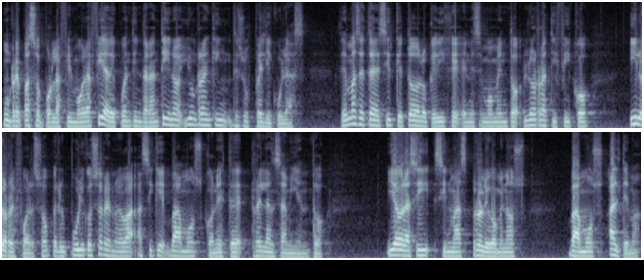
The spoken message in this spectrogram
un repaso por la filmografía de Quentin Tarantino y un ranking de sus películas. Además está decir que todo lo que dije en ese momento lo ratifico y lo refuerzo, pero el público se renueva, así que vamos con este relanzamiento. Y ahora sí, sin más prolegómenos, vamos al tema.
